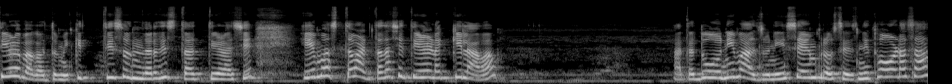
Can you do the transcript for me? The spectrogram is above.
तीळ बघा तुम्ही. किती सुंदर दिसतात तीळ असे. हे मस्त वाटतात असे तीळ नक्की लावा. आता दोन्ही बाजूनी सेम प्रोसेसने थोडासा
